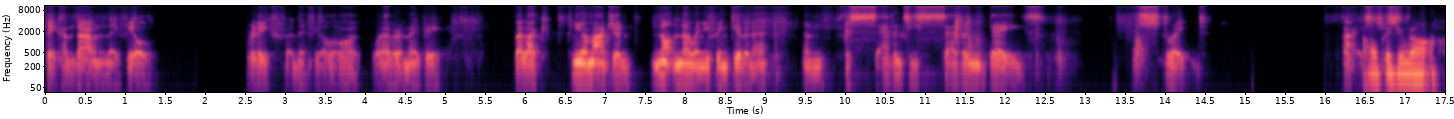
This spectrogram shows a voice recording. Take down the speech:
they come down and they feel relief and they feel or whatever it may be. But like can you imagine not knowing you've been given it and for 77 days straight? That is How could you not?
